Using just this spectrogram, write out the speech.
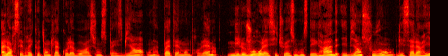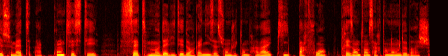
Alors c'est vrai que tant que la collaboration se passe bien, on n'a pas tellement de problèmes, mais le jour où la situation se dégrade, eh bien souvent les salariés se mettent à contester cette modalité d'organisation du temps de travail qui parfois présente un certain nombre de brèches.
